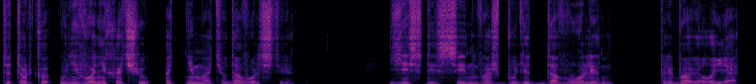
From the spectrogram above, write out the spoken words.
да только у него не хочу отнимать удовольствие. Если сын ваш будет доволен, — прибавила я,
